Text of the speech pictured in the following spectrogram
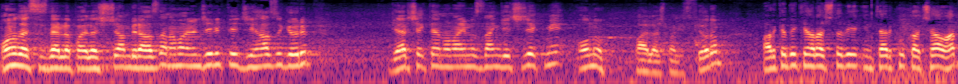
Onu da sizlerle paylaşacağım birazdan ama öncelikle cihazı görüp gerçekten onayımızdan geçecek mi onu paylaşmak istiyorum. Arkadaki araçta bir intercook açığı var.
